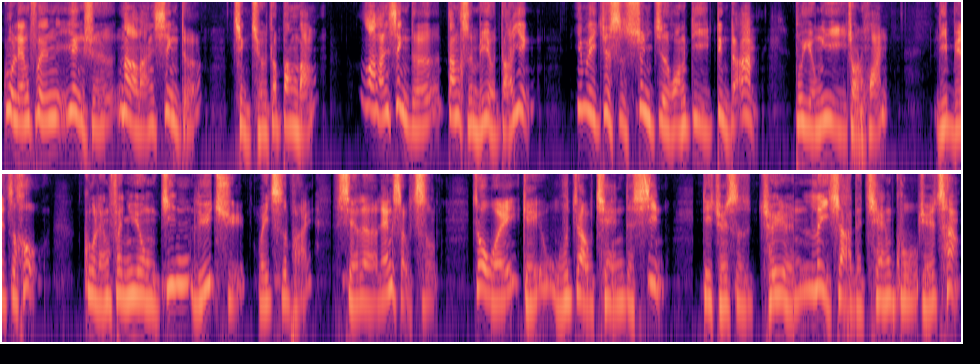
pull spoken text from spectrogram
顾良芬认识纳兰性德，请求他帮忙。纳兰性德当时没有答应。因为这是顺治皇帝定的案，不容易转还。离别之后，顾良芬用《金缕曲》为词牌，写了两首词，作为给吴兆谦的信，的确是催人泪下的千古绝唱。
